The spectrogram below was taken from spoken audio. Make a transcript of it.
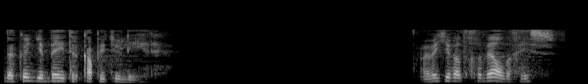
Dan kun je beter capituleren. Maar weet je wat geweldig is?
